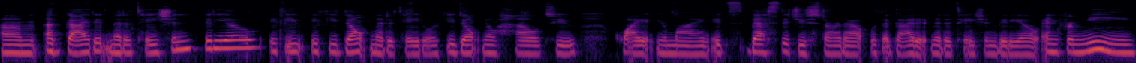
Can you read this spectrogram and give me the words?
um, a guided meditation video. If you if you don't meditate or if you don't know how to quiet your mind, it's best that you start out with a guided meditation video. And for me,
